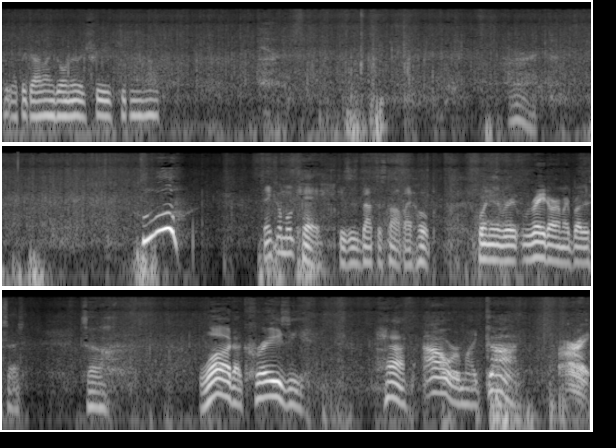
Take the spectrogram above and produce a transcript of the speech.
We got the guy line going in the tree, keeping him up. Alright. Woo! Think I'm okay, because it's about to stop, I hope. According to the ra radar, my brother said. So, what a crazy half hour, my God. Alright.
